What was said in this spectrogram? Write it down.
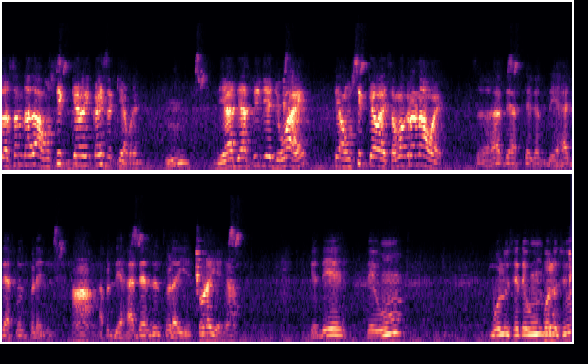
દર્શન દાદા અંશિક કહી શકીએ આપણે. દેહાદ્યાસ દેહાદ્યાસથી જે જોવાય તે અંશિક કહેવાય સમગ્ર ના હોય. સહાધ્યાસ જગત દેહાધ્યાસમાં જ પડેલી આપણે દેહાધ્યાસ જ છોડાવીએ છીએ. છોડાઈએ કે દેહ તે હું બોલું છે તે હું બોલું છું.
